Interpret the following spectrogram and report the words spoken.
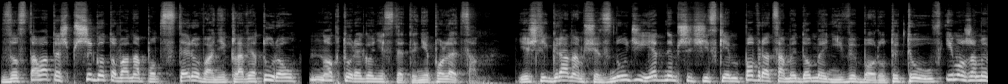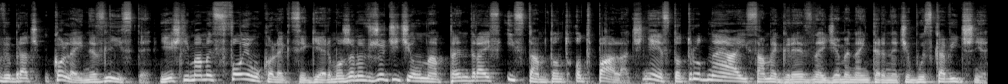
została też przygotowana pod sterowanie klawiaturą, no którego niestety nie polecam. Jeśli gra nam się znudzi, jednym przyciskiem powracamy do menu wyboru tytułów i możemy wybrać kolejne z listy. Jeśli mamy swoją kolekcję gier, możemy wrzucić ją na pendrive i stamtąd odpalać. Nie jest to trudne, a i same gry znajdziemy na internecie błyskawicznie.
